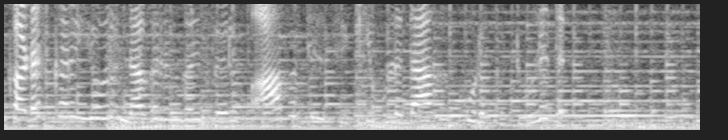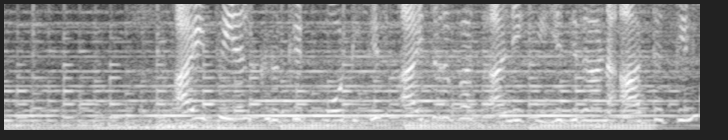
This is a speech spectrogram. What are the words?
கடற்கரையோர நகரங்கள் பெரும் ஆபத்தில் சிக்கியுள்ளதாக கூறப்பட்டுள்ளது. ஐபிஎல் கிரிக்கெட் போட்டியில் ஐதராபாத் அணிக்கு எதிரான ஆட்டத்தில்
